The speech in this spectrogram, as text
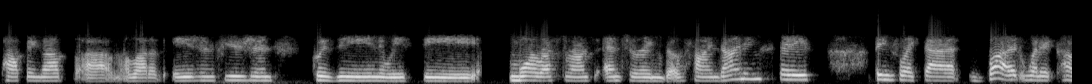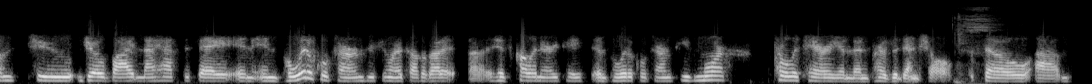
popping up, um, a lot of Asian fusion cuisine. We see more restaurants entering the fine dining space, things like that. But when it comes to Joe Biden, I have to say, in, in political terms, if you want to talk about it, uh, his culinary taste in political terms, he's more proletarian than presidential. So, um,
